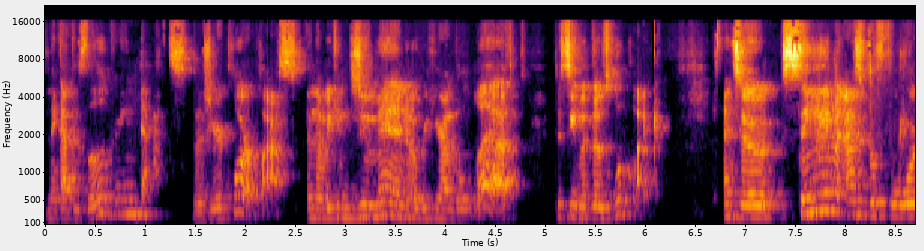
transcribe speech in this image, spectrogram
and they got these little green dots. Those are your chloroplasts. And then we can zoom in over here on the left to see what those look like. And so same as before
